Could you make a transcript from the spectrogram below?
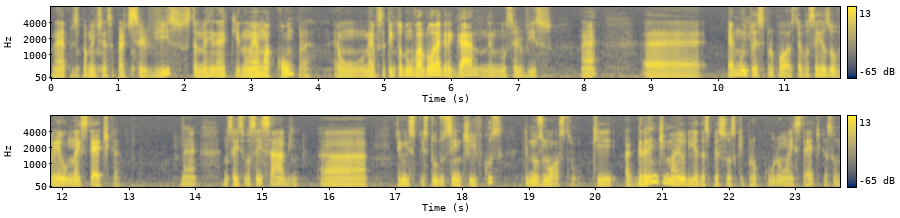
né, principalmente nessa parte de serviços também, né, que não é uma compra, é um, né, você tem todo um valor agregado no, no serviço, né? É, é muito esse propósito, é você resolver na estética, né? Não sei se vocês sabem, ah, tem estudos científicos que nos mostram que a grande maioria das pessoas que procuram a estética são,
